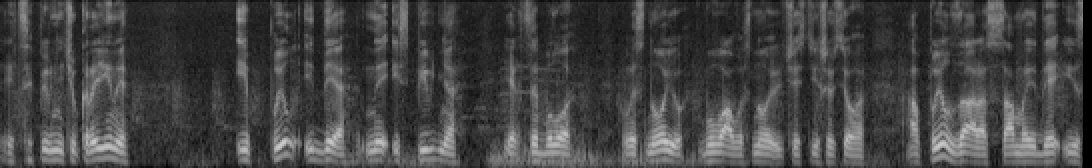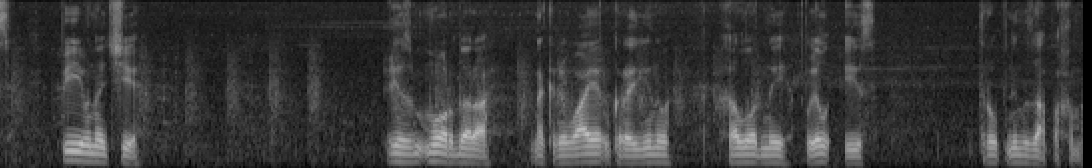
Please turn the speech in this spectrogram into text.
І це північ України. І пил іде не із півдня, як це було весною, бував весною частіше всього. А пил зараз саме йде із півночі. Із Мордора накриває Україну холодний пил із трупним запахом.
